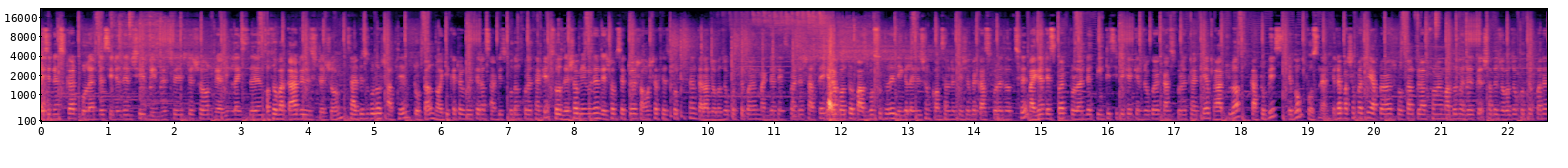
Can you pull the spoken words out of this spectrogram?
রেসিডেন্স কার্ড পোল্যান্ডের citizenship business registration driving licence অথবা কার রেজিস্ট্রেশন সার্ভিসগুলোর সাথে টোটাল নয়টি ক্যাটাগরিতে এরা সার্ভিস প্রদান করে থাকে। তো যেসব ইমিগ্রেন্ট এসব সেক্টরে সমস্যা ফেস করতেছেন, তারা যোগাযোগ করতে পারেন মাইগ্রেন্ট এক্সপার্টের সাথে। এরা গত পাঁচ বছর ধরে লিগালাইজেশন কনসালটেন্ট হিসেবে কাজ করে যাচ্ছে। মাইগ্রেন্ট এক্সপার্ট পোল্যান্ডের তিনটি সিটিকে কেন্দ্র করে কাজ করে থাকে ভ্রাটলস কাটুবিস এবং পোসনান এটার পাশাপাশি আপনারা সোশ্যাল প্ল্যাটফর্মের মাধ্যমে এদের সাথে যোগাযোগ করতে পারেন।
